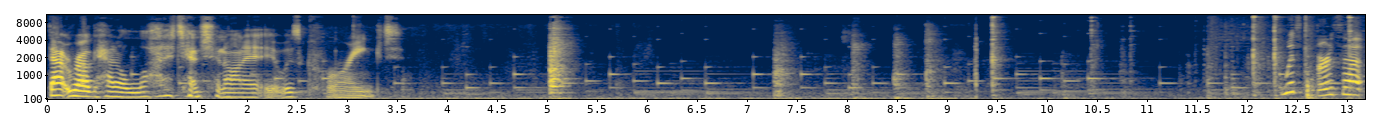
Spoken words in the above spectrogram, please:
That rug had a lot of tension on it. It was cranked. With Bertha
